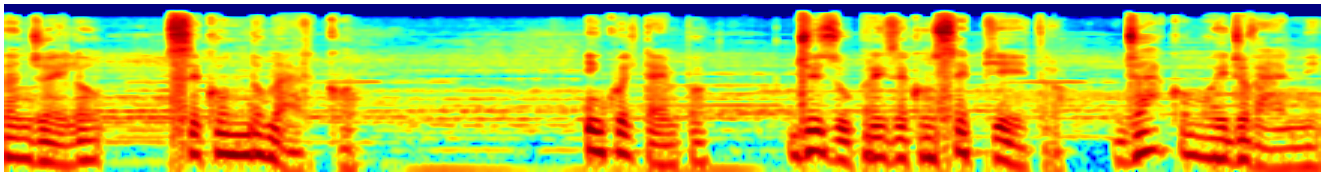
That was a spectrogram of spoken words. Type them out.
Vangelo secondo Marco. In quel tempo Gesù prese con sé Pietro, Giacomo e Giovanni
